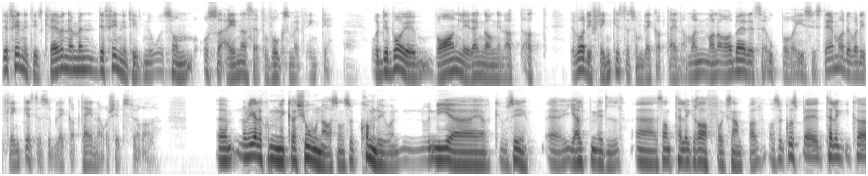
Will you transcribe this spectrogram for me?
Definitivt krevende, men definitivt noe som også egner seg for folk som er flinke. Og det var jo vanlig den gangen at, at det var de flinkeste som ble kapteiner. Man, man arbeidet seg oppover i systemet, og det var de flinkeste som ble kapteiner og skipsførere. Eh, Når det gjelder kommunikasjoner, sånn, så kom det jo nye eh, si, eh, hjelpemiddel. eh, Sånn, telegraf, f.eks. Altså, hva,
